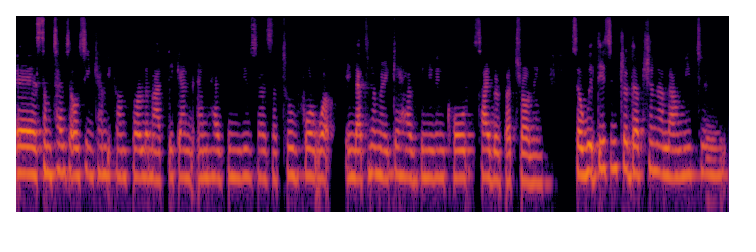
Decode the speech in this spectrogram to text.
uh, sometimes OSINT can become problematic and, and has been used as a tool for what in Latin America has been even called cyber patrolling. So with this introduction, allow me to,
